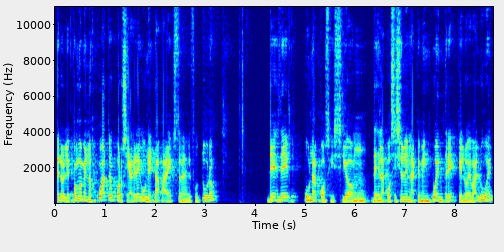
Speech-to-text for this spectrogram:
pero le pongo menos 4 por si agrego una etapa extra en el futuro. Desde una posición, desde la posición en la que me encuentre, que lo evalúe.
